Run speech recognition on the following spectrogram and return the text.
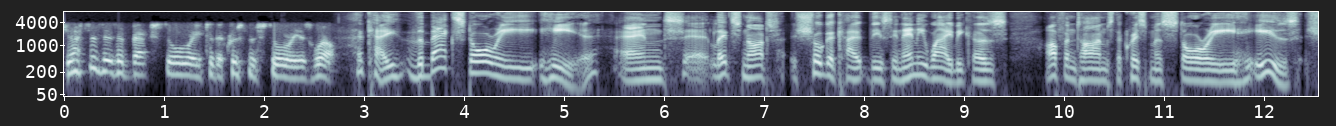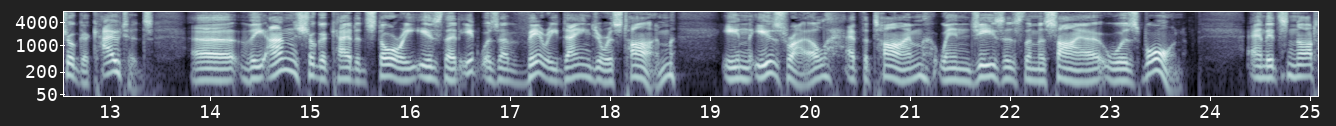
just as there's a backstory to the Christmas story as well. Okay, the backstory here, and uh, let's not sugarcoat this in any way because oftentimes the Christmas story is sugar-coated. Uh, the unsugar-coated story is that it was a very dangerous time in Israel at the time when Jesus the Messiah was born and it's not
